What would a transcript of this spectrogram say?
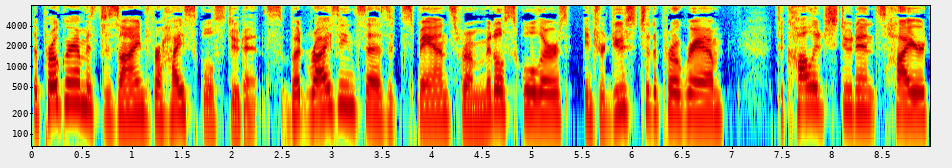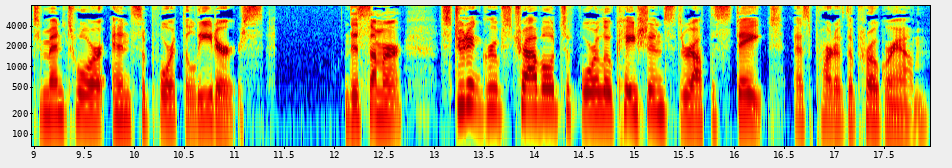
The program is designed for high school students, but Rising says it spans from middle schoolers introduced to the program to college students hired to mentor and support the leaders. This summer, student groups traveled to four locations throughout the state as part of the program.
